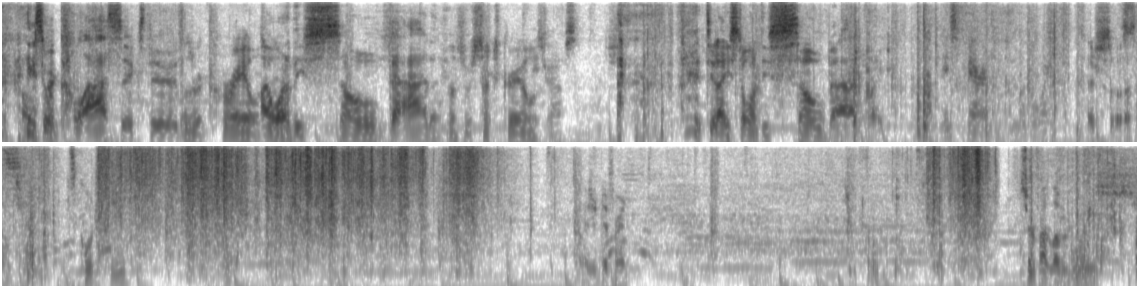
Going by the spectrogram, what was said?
these were classics, dude. Those were grails. I man. wanted these so bad. Those were such grails. Dude, I used to want these so bad. Like, These merit to come to the way. they're so, that's, it's cool to see. These are different. These are dope. Certified lover boys.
